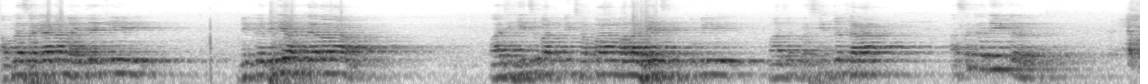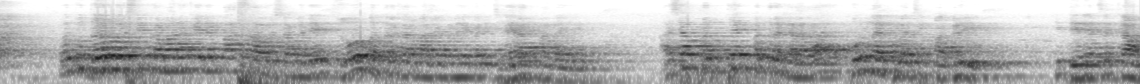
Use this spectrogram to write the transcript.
आपल्या सगळ्यांना माहिती आहे की मी कधीही आपल्याला माझी हीच बातमी छापा मला हेच तुम्ही माझं प्रसिद्ध करा असं कधीही करत परंतु परंतु दरवर्षीप्रमाणे गेल्या पाच सहा वर्षामध्ये जो पत्रकार माझ्याकडे एखादी जाहिरात मागायची अशा प्रत्येक पत्रकाराला फुल नाही पाकळी ही देण्याचं काम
